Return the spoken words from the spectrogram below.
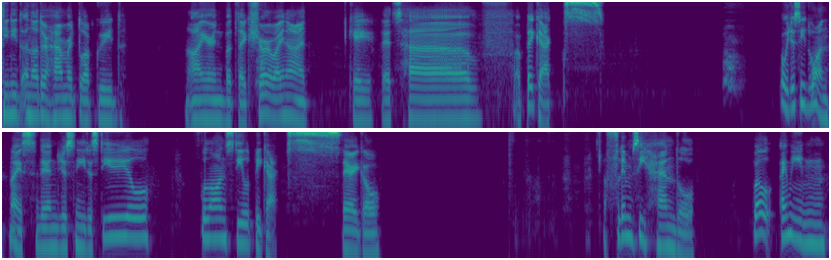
You need another hammer to upgrade an iron, but like, sure, why not? Okay, let's have a pickaxe. Oh, we just need one. Nice. Then just need a steel, full-on steel pickaxe. There you go. A flimsy handle. Well, I mean...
